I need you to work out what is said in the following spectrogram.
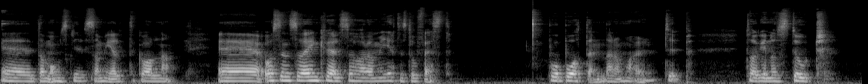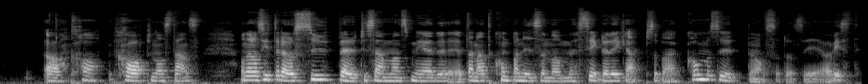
Mm. Eh, de omskrivs som helt galna. Eh, och sen så en kväll så har de en jättestor fest. På båten där de har typ tagit något stort ja, Kap. kap någonstans. Och när de sitter där och super tillsammans med ett annat kompani som de seglade ikapp så bara kom och sup med oss. Och då säger jag visst.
